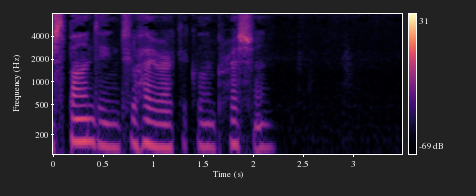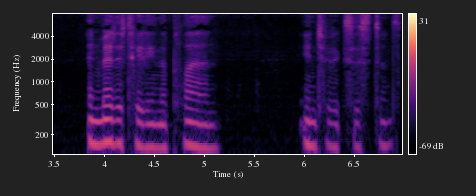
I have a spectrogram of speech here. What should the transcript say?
responding to hierarchical impression, and meditating the plan into existence.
